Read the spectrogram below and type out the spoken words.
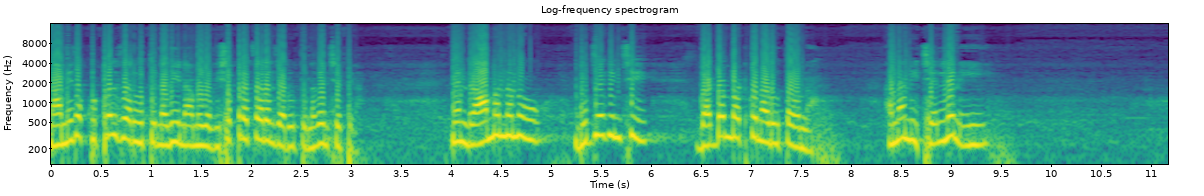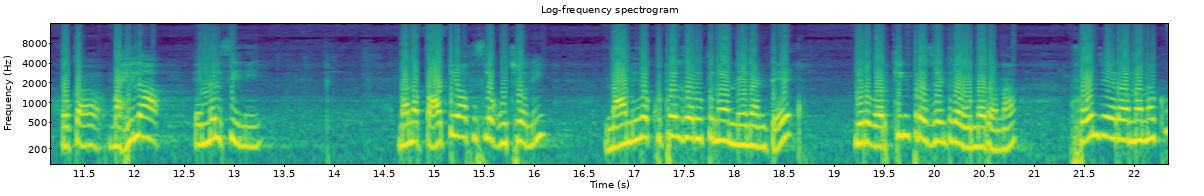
నా మీద కుట్రలు జరుగుతున్నది నా మీద విషప్రచారం జరుగుతున్నది అని చెప్పిన. నేను రామన్నను బుజ్జగించి గడ్డం పట్టుకొని అడుగుతా ఉన్నా. అన్న నీ చెల్లెని ఒక మహిళా ఎమ్మెల్సీని మన పార్టీ ఆఫీస్లో కూర్చొని నా మీద కుట్రలు జరుగుతున్నాయని నేనంటే మీరు వర్కింగ్ ప్రెసిడెంట్గా ఉన్నారన్నా ఫోన్ చేయరా అన్న నాకు?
